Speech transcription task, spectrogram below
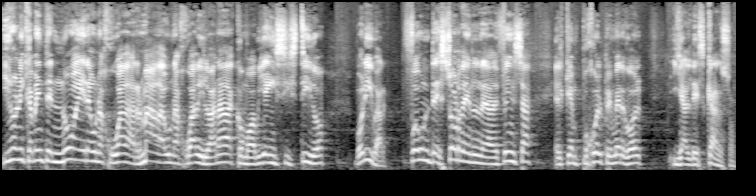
Irónicamente no era una jugada armada, una jugada hilvanada como había insistido Bolívar. Fue un desorden en la defensa el que empujó el primer gol y al descanso.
